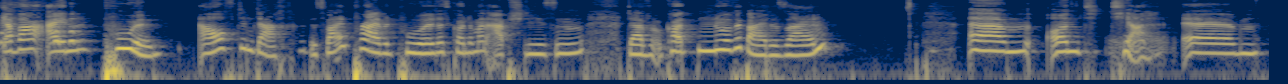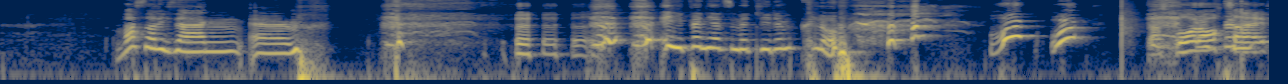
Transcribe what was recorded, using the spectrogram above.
da war ein Pool auf dem Dach. Das war ein Private Pool, das konnte man abschließen. Da konnten nur wir beide sein. Ähm, und tja, ähm, was soll ich sagen? Ähm, ich bin jetzt Mitglied im Club. Wupp, wupp. Das vor Hochzeit.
